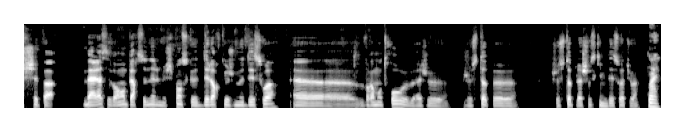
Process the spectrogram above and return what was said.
je sais pas. Bah là, c'est vraiment personnel, mais je pense que dès lors que je me déçois euh, vraiment trop, bah, je, je stoppe, euh, je stoppe la chose qui me déçoit, tu vois. Ouais.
